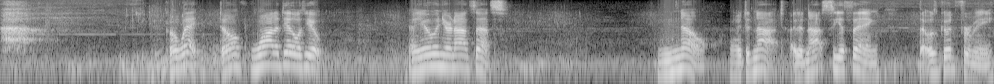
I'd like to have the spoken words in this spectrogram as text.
Go away. Don't want to deal with you. And you and your nonsense. No, I did not. I did not see a thing that was good for me.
